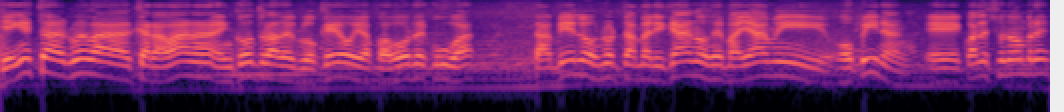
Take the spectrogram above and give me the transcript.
Y en esta nueva caravana en contra del bloqueo y a favor de Cuba, también los norteamericanos de Miami opinan. Eh, ¿Cuál es su nombre?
